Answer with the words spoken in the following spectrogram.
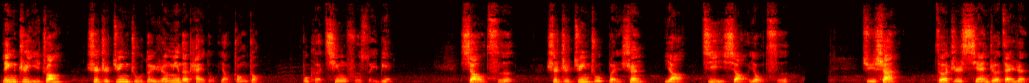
临之以庄，是指君主对人民的态度要庄重，不可轻浮随便；孝慈，是指君主本身要既孝又慈；举善，则指贤者在任；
